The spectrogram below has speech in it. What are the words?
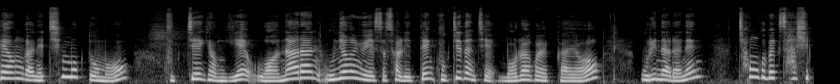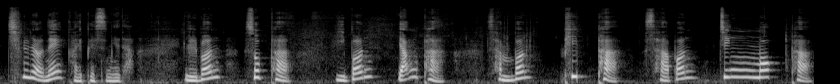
회원 간의 친목 도모, 국제 경기의 원활한 운영을 위해서 설립된 국제단체 뭐라고 할까요? 우리나라는 1947년에 가입했습니다. 1번 소파, 2번 양파, 3번 피파, 4번 찍먹파.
